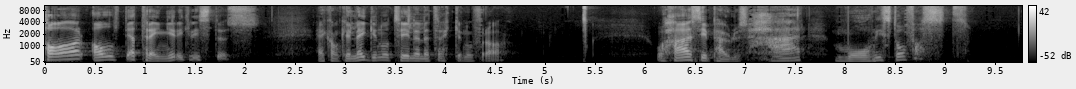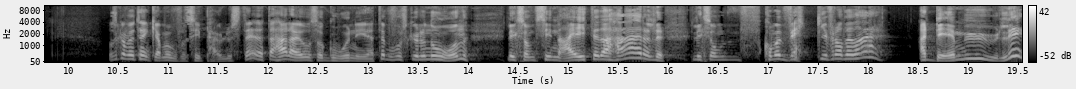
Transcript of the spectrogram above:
har alt jeg trenger i Kristus. Jeg kan ikke legge noe til eller trekke noe fra. Og her sier Paulus her må vi stå fast. Og så kan vi tenke, men Hvorfor sier Paulus det? Dette her er jo så gode nyheter. Hvorfor skulle noen liksom si nei til det her? Eller liksom komme vekk fra det der? Er det mulig?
